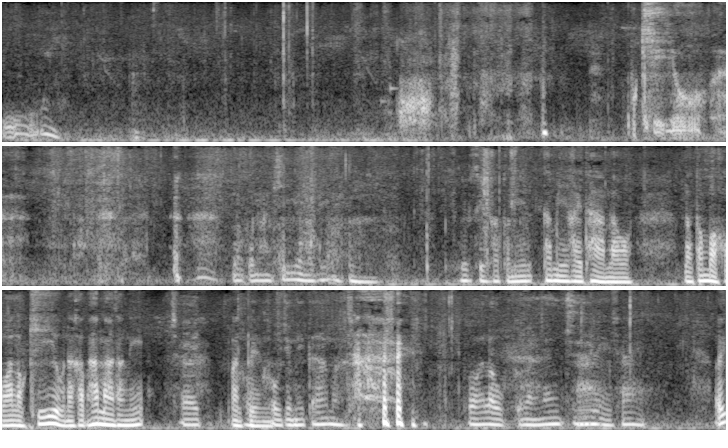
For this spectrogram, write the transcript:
โอ้ยโอเคอยู่เรากำลังขี้อยู่นะพี่พี่สิครับตอนนี้ถ้ามีใครถามเรา เราต้องบอกเขาว่าเราขี้อยู่นะครับห้ามมาทางนี้ ใช่มันเป็น เขาจะไม่กล้ามา เพราะว่าเรากำลังนั่งขี้ใช่ใช่ เอ้ย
